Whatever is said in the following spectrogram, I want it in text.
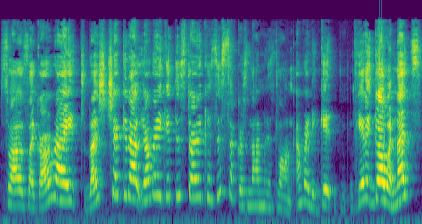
So I was like, all right, let's check it out. Y'all ready to get this started? Because this sucker's nine minutes long. I'm ready to get, get it going. Let's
